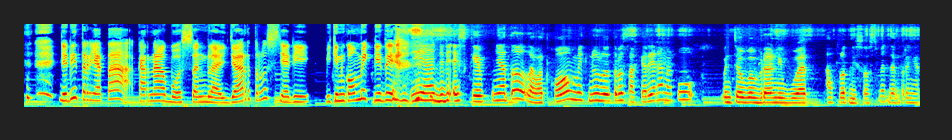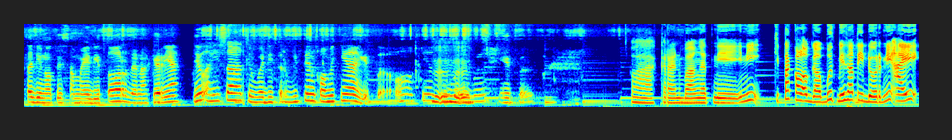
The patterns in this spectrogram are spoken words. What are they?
jadi ternyata karena bosen belajar terus jadi bikin komik gitu ya. iya jadi escape-nya tuh lewat komik dulu terus akhirnya kan aku mencoba berani buat upload di sosmed dan ternyata dinotis sama editor dan akhirnya yuk Aisyah coba diterbitin komiknya gitu oh, oke boleh boleh gitu Wah, keren banget nih. Ini kita kalau gabut biasa tidur nih, Ai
